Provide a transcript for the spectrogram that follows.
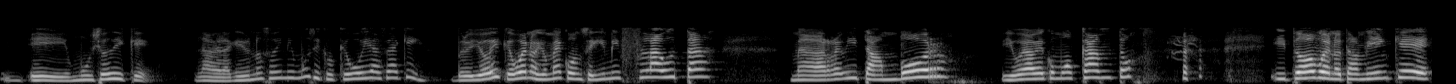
y muchos dije, la verdad que yo no soy ni músico, ¿qué voy a hacer aquí? Pero yo dije, bueno, yo me conseguí mi flauta, me agarré mi tambor y voy a ver cómo canto. y todo, bueno, también que,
